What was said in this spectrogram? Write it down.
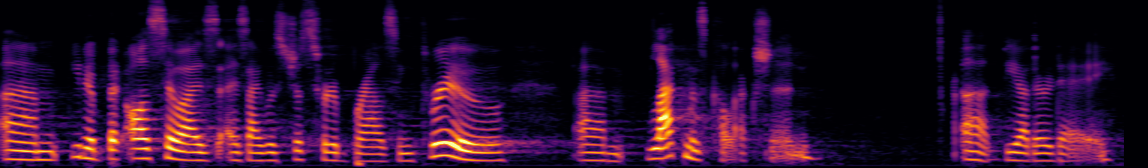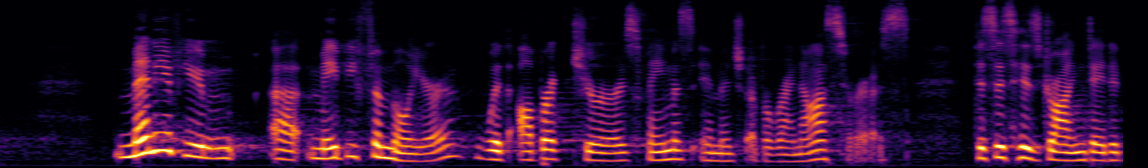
Um, you know, but also as, as I was just sort of browsing through um, LACMA's collection uh, the other day, many of you uh, may be familiar with Albrecht Dürer's famous image of a rhinoceros. This is his drawing dated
